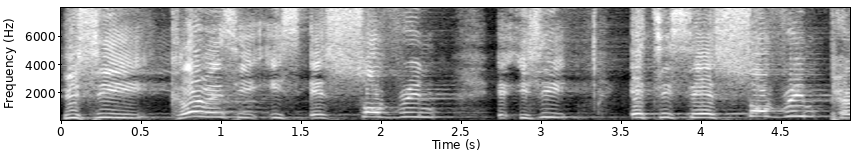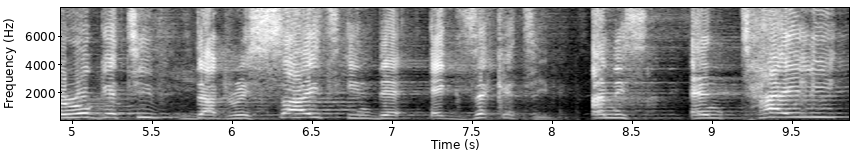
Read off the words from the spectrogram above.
You see, clemency is a sovereign, you see, it is a sovereign prerogative that resides in the executive and is entirely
